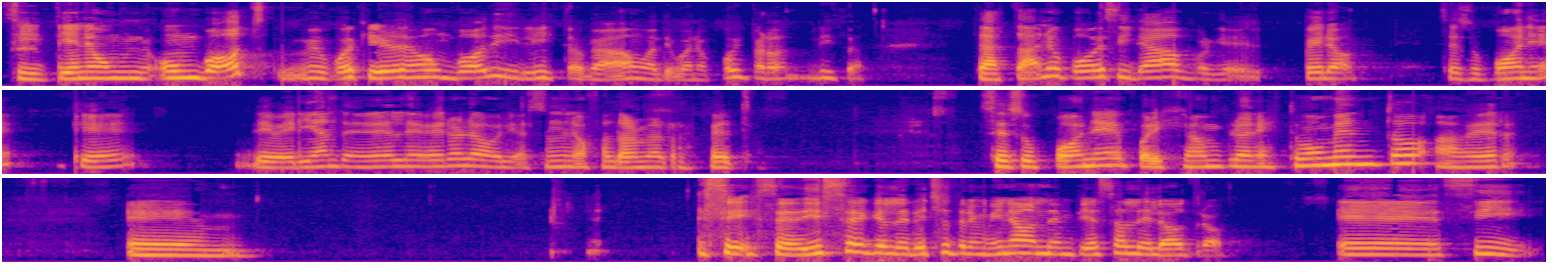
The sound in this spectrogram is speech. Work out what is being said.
si tiene un, un bot, me puede escribir de un bot y listo, cagamos. Bueno, uy, perdón, listo. Ya está, no puedo decir nada porque... Pero se supone que deberían tener el deber o la obligación de no faltarme el respeto. Se supone, por ejemplo, en este momento, a ver, eh, sí, se dice que el derecho termina donde empieza el del otro. Eh, sí,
